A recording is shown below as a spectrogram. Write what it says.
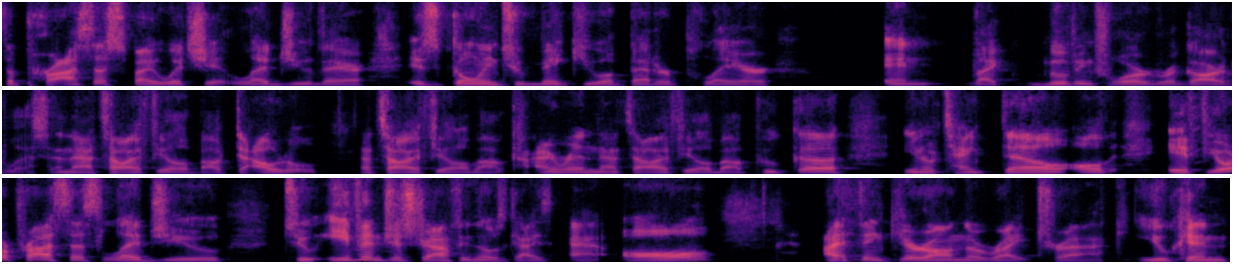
the process by which it led you there is going to make you a better player and like moving forward regardless. And that's how I feel about Dowdle. That's how I feel about Kyren. That's how I feel about Puka, you know, Tank Dell. All if your process led you to even just drafting those guys at all, I think you're on the right track. You can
